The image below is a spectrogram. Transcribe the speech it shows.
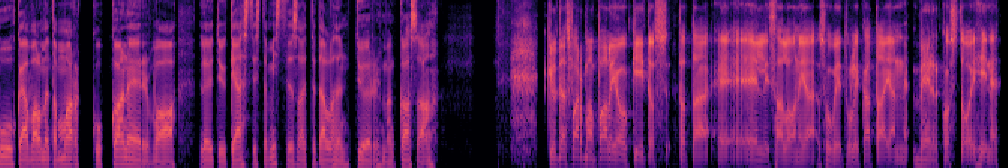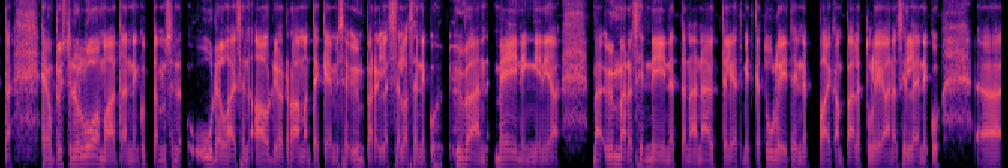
huuhka ja valmenta Markku Kanervaa löytyy kästistä. Mistä te saitte tällaisen työryhmän kasaan? Kyllä tässä varmaan paljon kiitos tota, e- Elli Salon ja Suvi Tuli Katajan verkostoihin, että he on pystynyt luomaan tämän niin kuin tämmöisen uudenlaisen audiodraaman tekemisen ympärille sellaisen niin kuin hyvän meiningin. Ja mä ymmärsin niin, että nämä näyttelijät, mitkä tuli sinne paikan päälle, tuli aina silleen niin kuin, äh,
